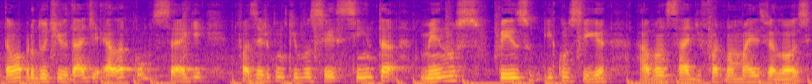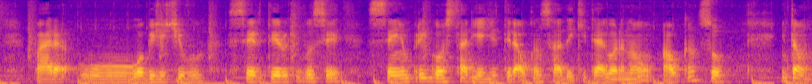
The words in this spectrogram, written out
Então a produtividade ela consegue fazer com que você sinta menos peso e consiga avançar de forma mais veloz para o objetivo certeiro que você sempre gostaria de ter alcançado e que até agora não alcançou. Então,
